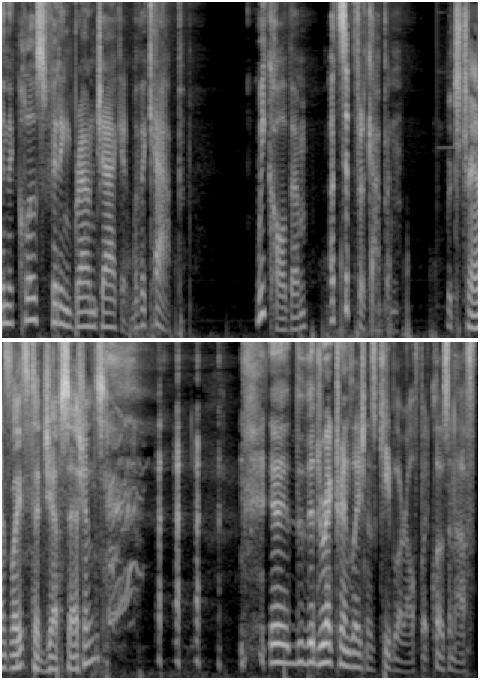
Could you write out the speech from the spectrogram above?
in a close fitting brown jacket with a cap. We called them a Zipfelkappen. Which translates to Jeff Sessions. Uh, the, the direct translation is Keebler Elf, but close enough.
